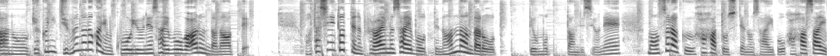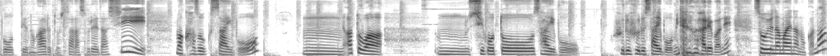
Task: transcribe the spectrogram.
あの逆に自分の中にもこういうね細胞があるんだなって私にとってのプライム細胞って何なんだろうって思ったんですよね。まあ、おそらく母としての細胞母細胞っていうのがあるとしたらそれだし、まあ、家族細胞うんあとはうん仕事細胞フルフル細胞みたいなのがあればねそういう名前なのかな。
